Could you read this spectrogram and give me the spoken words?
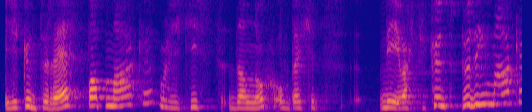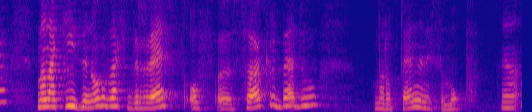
je kunt rijstpap maken, maar je kiest dan nog of dat je het... Nee, wacht. Je kunt pudding maken, maar dan kies je nog of dat je er rijst of eh, suiker bij doet. Maar op het einde is hem op. Ja.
